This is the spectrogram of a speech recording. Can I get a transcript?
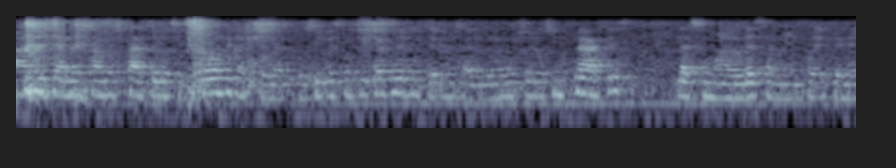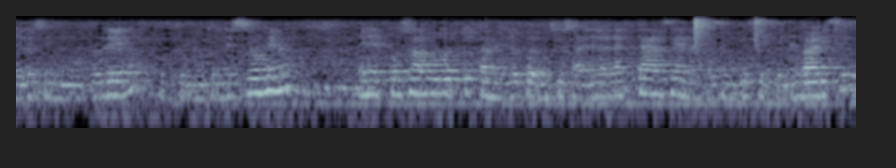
años ya no usamos tanto los estrógenos por las posibles complicaciones, entonces nos ayudan mucho los implantes. Las fumadoras también pueden tenerlos sin ningún problema, porque no tiene estrógeno. En el posaborto también lo podemos usar en la lactancia, en las pacientes que tienen varices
